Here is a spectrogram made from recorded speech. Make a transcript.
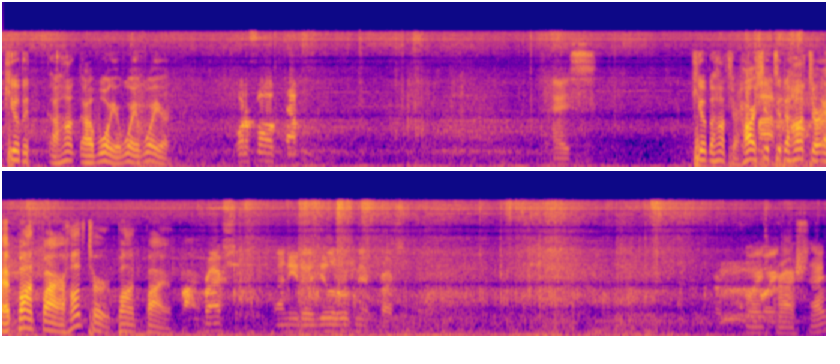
Kill the uh, hunt, uh, warrior, warrior, warrior. Waterfall cap. Nice. Kill the hunter. Hardship to the hunter at bonfire. Hunter, bonfire. Crash. I need a healer with me at crash. Going crash side.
